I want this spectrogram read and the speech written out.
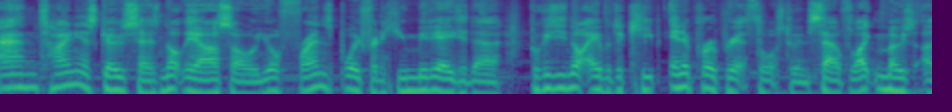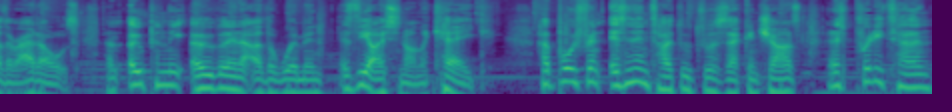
And Tiniest Ghost says, not the asshole. your friend's boyfriend humiliated her because he's not able to keep inappropriate thoughts to himself like most other adults, and openly ogling at other women is the icing on the cake. Her boyfriend isn't entitled to a second chance, and it's pretty telling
